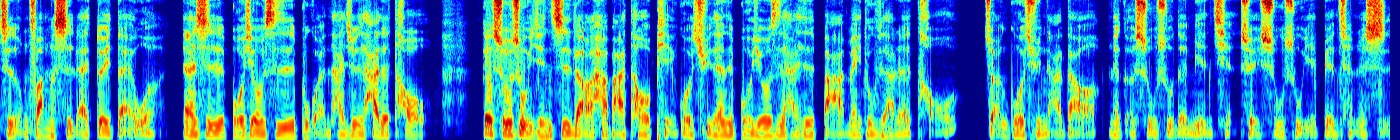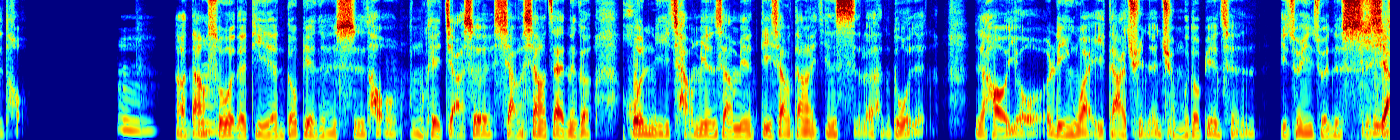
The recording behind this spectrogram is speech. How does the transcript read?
这种方式来对待我。”但是柏修斯不管他，就是他的头。这叔叔已经知道，他把头撇过去，但是柏修斯还是把美杜莎的头转过去，拿到那个叔叔的面前，所以叔叔也变成了石头。嗯，然后当所有的敌人都变成石头，我们可以假设想象，在那个婚礼场面上面，地上当然已经死了很多人，然后有另外一大群人全部都变成一尊一尊的石像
